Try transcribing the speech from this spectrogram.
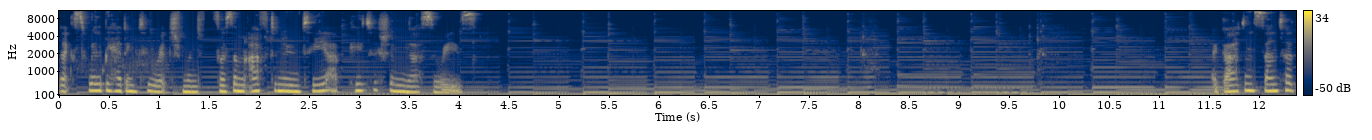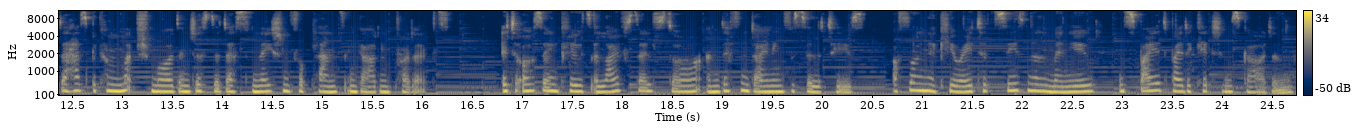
Next, we'll be heading to Richmond for some afternoon tea at Petersham Nurseries. A garden centre that has become much more than just a destination for plants and garden products. It also includes a lifestyle store and different dining facilities, offering a curated seasonal menu inspired by the kitchen's garden.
